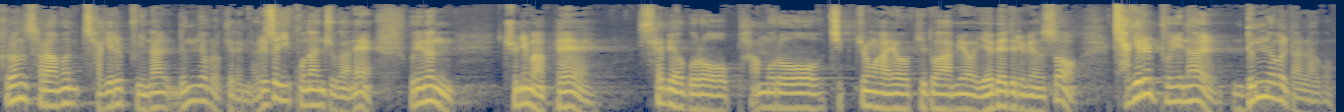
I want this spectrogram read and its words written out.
그런 사람은 자기를 부인할 능력을 얻게 됩니다. 그래서 이 고난주간에 우리는 주님 앞에 새벽으로, 밤으로 집중하여 기도하며 예배 드리면서 자기를 부인할 능력을 달라고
